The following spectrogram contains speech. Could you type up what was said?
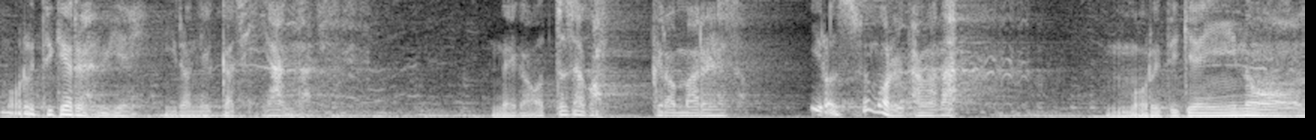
모르드게를 위해 이런 일까지 해야 한다니. 내가 어쩌자고 그런 말을 해서 이런 수모를 당하나? 모르드게 이놈.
